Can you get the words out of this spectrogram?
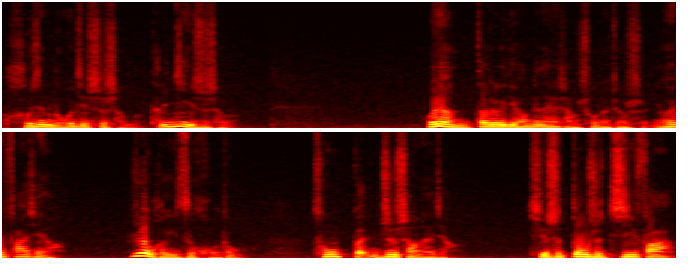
核心逻辑是什么？它的意义是什么？”我想到这个地方跟大家想说的就是，你会发现啊，任何一次活动，从本质上来讲，其实都是激发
